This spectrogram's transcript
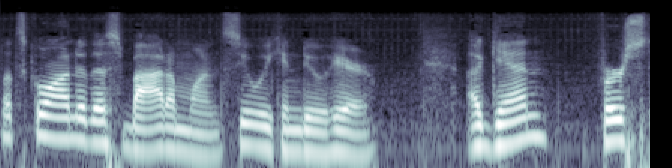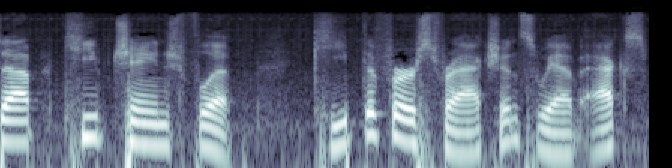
let's go on to this bottom one, see what we can do here. Again, first step, keep, change, flip. Keep the first fraction, so we have x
